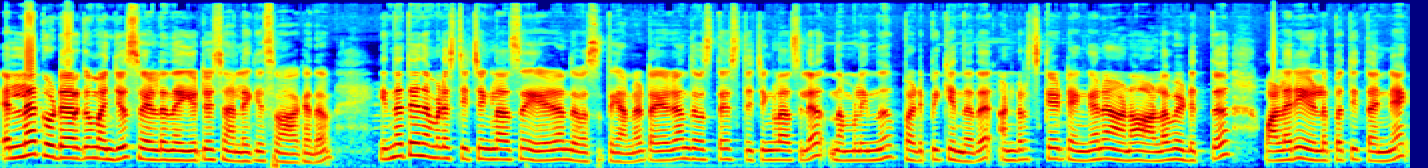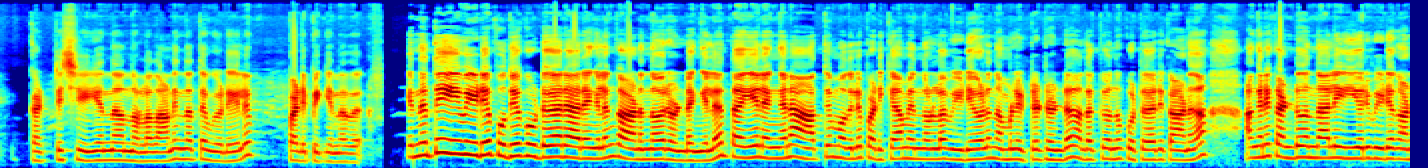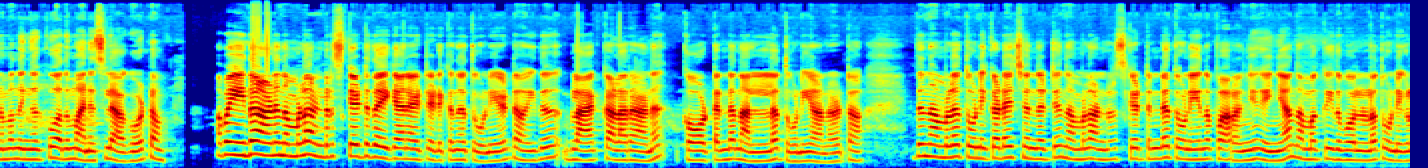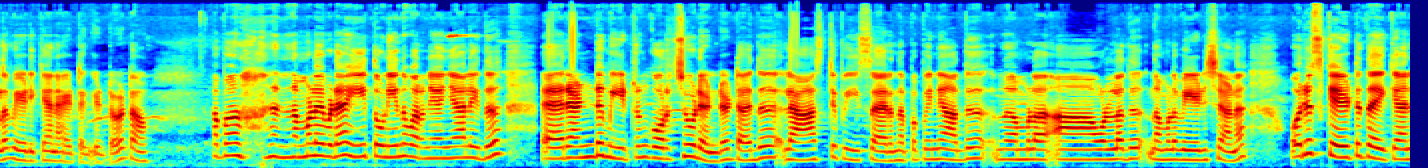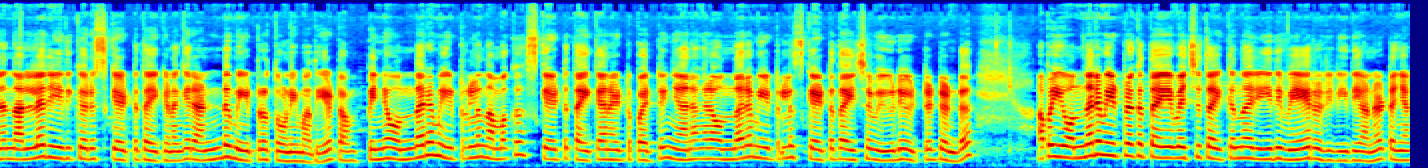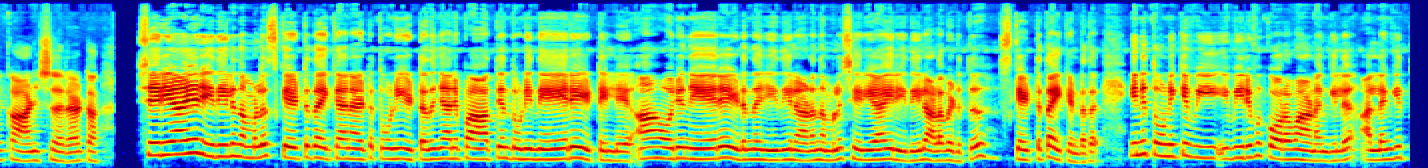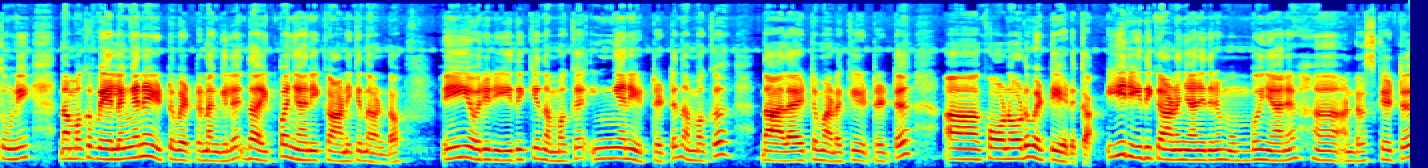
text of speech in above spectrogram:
എല്ലാ കൂട്ടുകാർക്കും മഞ്ജൂസ് വേൾഡ് എന്ന യൂട്യൂബ് ചാനലിലേക്ക് സ്വാഗതം. ഇന്നത്തെ നമ്മുടെ സ്റ്റിച്ചിങ് ക്ലാസ് ഏഴാം ദിവസത്തെയാണ് കേട്ടോ. ഏഴാം ദിവസത്തെ സ്റ്റിച്ചിങ് ക്ലാസ്സിൽ നമ്മളിന്ന് പഠിപ്പിക്കുന്നത് അണ്ടർ സ്കേർട്ട് എങ്ങനെയാണോ അളവെടുത്ത് വളരെ എളുപ്പത്തിൽ തന്നെ കട്ട് ചെയ്യുന്നതെന്നുള്ളതാണ് ഇന്നത്തെ വീഡിയോയിൽ പഠിപ്പിക്കുന്നത്. ഇന്നത്തെ ഈ വീഡിയോ പുതിയ കൂട്ടുകാരാരെങ്കിലും കാണുന്നവരുണ്ടെങ്കിൽ തയ്യൽ എങ്ങനെ ആദ്യം മുതൽ പഠിക്കാമെന്നുള്ള വീഡിയോകൾ നമ്മൾ ഇട്ടിട്ടുണ്ട്. അതൊക്കെ ഒന്ന് കൂട്ടുകാർ കാണുക. അങ്ങനെ കണ്ടുവന്നാൽ ഈ ഒരു വീഡിയോ കാണുമ്പോൾ നിങ്ങൾക്കും അത് മനസ്സിലാകും കേട്ടോ. അപ്പോൾ ഇതാണ് നമ്മൾ അണ്ടർ സ്കേർട്ട് തയ്ക്കാനായിട്ട് എടുക്കുന്ന തുണി കേട്ടോ. ഇത് ബ്ലാക്ക് കളറാണ്. കോട്ടന്റെ നല്ല തുണിയാണ് കേട്ടോ. ഇത് നമ്മൾ തുണിക്കടയിൽ ചെന്നിട്ട് നമ്മൾ അണ്ടർ സ്കേർട്ടിന്റെ തുണിയെന്ന് പറഞ്ഞു കഴിഞ്ഞാൽ നമുക്ക് ഇതുപോലുള്ള തുണികൾ മേടിക്കാനായിട്ട് കിട്ടും കേട്ടോ. അപ്പോൾ നമ്മളിവിടെ ഈ തുണി എന്ന് പറഞ്ഞു കഴിഞ്ഞാൽ ഇത് രണ്ട് മീറ്ററും കുറച്ചുകൂടെ ഉണ്ട് കേട്ടോ. ഇത് ലാസ്റ്റ് പീസായിരുന്നു അപ്പോൾ പിന്നെ അത് നമ്മൾ ഉള്ളത് നമ്മൾ മേടിച്ചാണ്. ഒരു സ്കേർട്ട് തയ്ക്കാൻ നല്ല രീതിക്ക് ഒരു സ്കേർട്ട് തയ്ക്കണമെങ്കിൽ രണ്ട് മീറ്റർ തുണി മതി കേട്ടോ. പിന്നെ ഒന്നര മീറ്ററിൽ നമുക്ക് സ്കേർട്ട് തയ്ക്കാനായിട്ട് പറ്റും. ഞാനങ്ങനെ ഒന്നര മീറ്ററിൽ സ്കേർട്ട് തയ്ച്ച വീഡിയോ ഇട്ടിട്ടുണ്ട്. അപ്പോൾ ഈ ഒന്നര മീറ്ററൊക്കെ തൈ വെച്ച് തയ്ക്കുന്ന രീതി വേറൊരു രീതിയാണ് കേട്ടോ. ഞാൻ കാണിച്ചു തരാം കേട്ടോ. ശരിയായ രീതിയിൽ നമ്മൾ സ്കേർട്ട് തയ്ക്കാനായിട്ട് തുണി ഇട്ടത് ഞാനിപ്പോൾ ആദ്യം തുണി നേരെ ഇട്ടില്ലേ ആ ഒരു നേരെ ഇടുന്ന രീതിയിലാണ് നമ്മൾ ശരിയായ രീതിയിൽ അളവെടുത്ത് സ്കേർട്ട് തയ്ക്കേണ്ടത്. ഇനി തുണിക്ക് വി വിരിവ് കുറവാണെങ്കിൽ അല്ലെങ്കിൽ തുണി നമുക്ക് വിലങ്ങനെ ഇട്ട് വെട്ടണമെങ്കിൽ ഇതാ ഇപ്പം ഞാൻ ഈ കാണിക്കുന്നത് കണ്ടോ ഈ ഒരു രീതിക്ക് നമുക്ക് ഇങ്ങനെ ഇട്ടിട്ട് നമുക്ക് നാലായിട്ട് മടക്കി ഇട്ടിട്ട് കോണോട് വെട്ടിയെടുക്കാം. ഈ രീതിക്കാണ് ഞാൻ ഇതിന് മുമ്പ് ഞാൻ അണ്ടർ സ്കേർട്ട്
